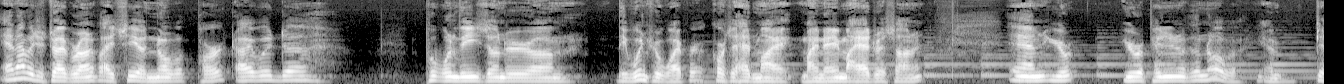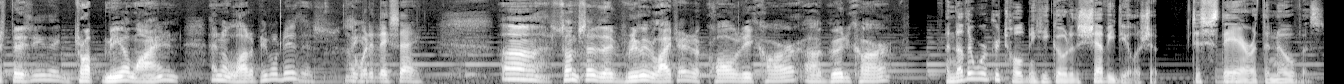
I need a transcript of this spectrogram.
and I would just drive around. If I'd see a Nova parked, I would uh, put one of these under um, the windshield wiper. Of course, it had my, my name, my address on it, and your your opinion of the Nova. And just busy. they dropped me a line, and, and a lot of people did this. So what did they say? Uh, some said they really liked it, a quality car, a good car. Another worker told me he'd go to the Chevy dealership to stare at the Novas.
